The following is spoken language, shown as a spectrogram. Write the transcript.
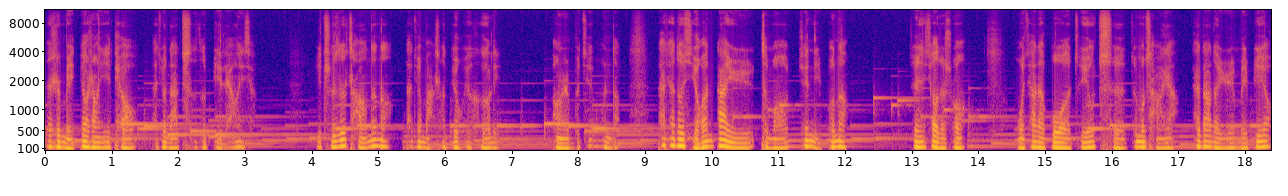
但是每钓上一条，他就拿尺子比量一下，比尺子长的呢，他就马上丢回河里。旁人不解，问道：“大家都喜欢大鱼，怎么偏你不呢？”这人笑着说：“我家的锅只有尺这么长呀。”太大的鱼没必要。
